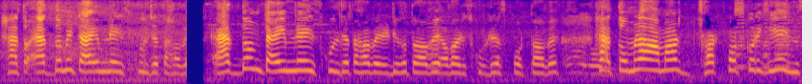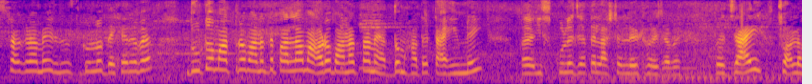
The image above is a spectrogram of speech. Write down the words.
হ্যাঁ তো একদমই টাইম নেই স্কুল যেতে হবে। একদম টাইম নেই স্কুল যেতে হবে রেডি হতে হবে আবার স্কুল ড্রেস পরতে হবে। হ্যাঁ তোমরা আমার ঝটপট করে গিয়ে ইনস্টাগ্রামে রিলসগুলো দেখে নেবে। দুটো মাত্র বানাতে পারলাম আরও বানাতাম একদম হাতে টাইম নেই। স্কুলে যেতে লাস্টে লেট হয়ে যাবে। তো যাই চলো।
